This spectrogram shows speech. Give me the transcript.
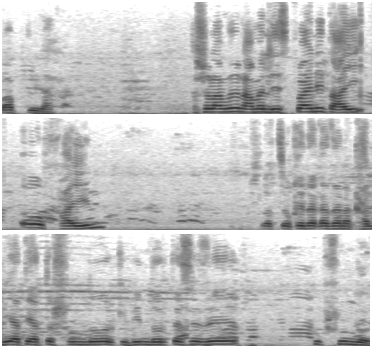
পাপ্পিরা। আসলে আমি কিন্তু নামের লিস্ট পাইনি, তাই, ও ফাইন চোখে দেখা যায় না, খালি হাতে এত সুন্দর কিপিন ধরতেছে যে খুব সুন্দর।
